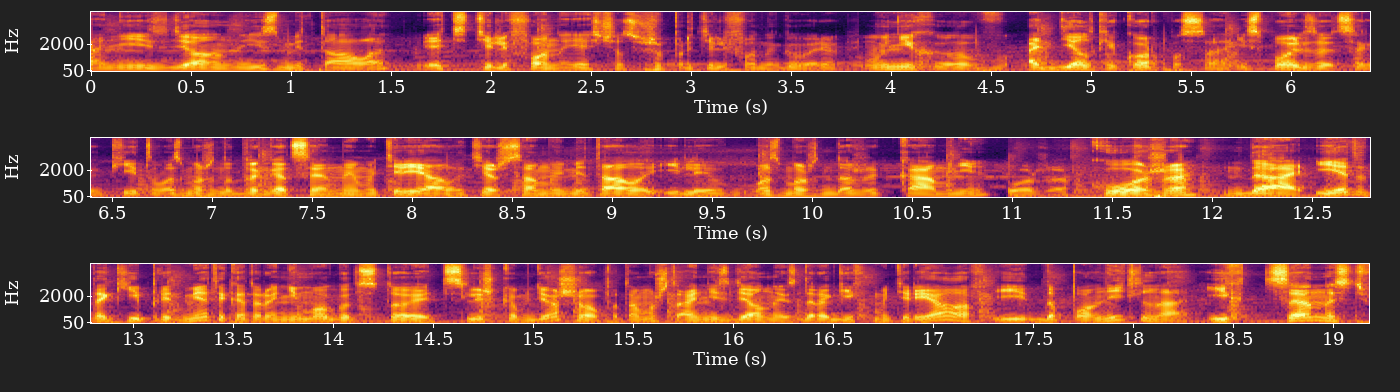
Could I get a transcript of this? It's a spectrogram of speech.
они сделаны из металла. Эти телефоны, я сейчас уже про телефоны говорю. У них э, в отделке корпуса используются какие-то, возможно, драгоценные материалы, те же самые металлы или, возможно, даже камни. Кожа. Кожа, да, и это такие предметы, которые не могут стоить слишком дешево, потому что они сделаны из дорогих материалов, и дополнительно их ценность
